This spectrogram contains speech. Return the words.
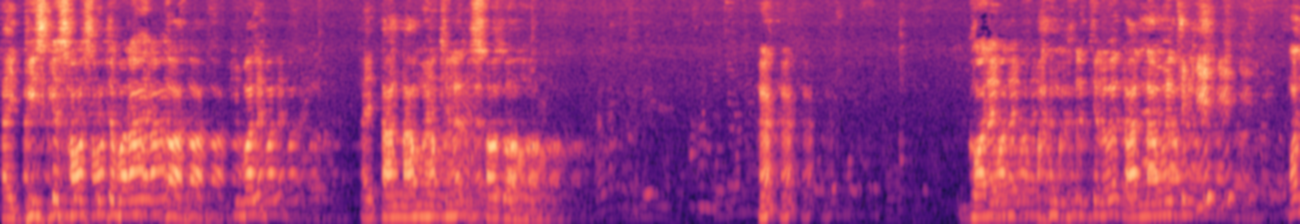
তাই বিষকে সংস্কৃতে বলা হয় কি বলে? তাই তার নাম হয়েছিলেন সগর। হ্যাঁ? মতো পান তার নাম হয়েছে কি? মনে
